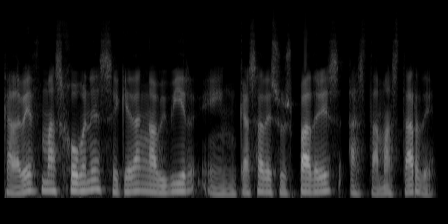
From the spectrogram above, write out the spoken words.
cada vez más jóvenes se quedan a vivir en casa de sus padres hasta más tarde.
